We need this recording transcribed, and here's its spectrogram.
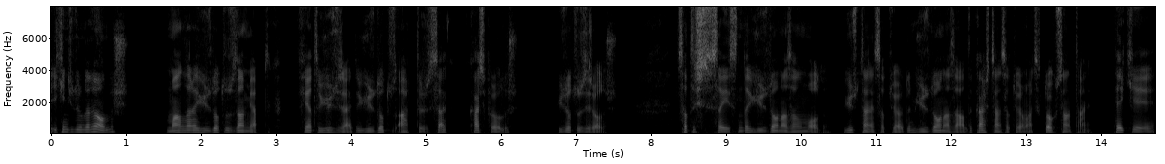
ikinci durumda ne olmuş? Mallara %30 zam yaptık. Fiyatı 100 liraydı. %30 arttırırsak kaç para olur? 130 lira olur. Satış sayısında %10 azalma oldu. 100 tane satıyordum. %10 azaldı. Kaç tane satıyorum artık? 90 tane. Peki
